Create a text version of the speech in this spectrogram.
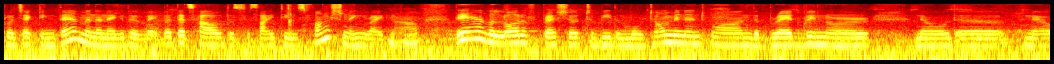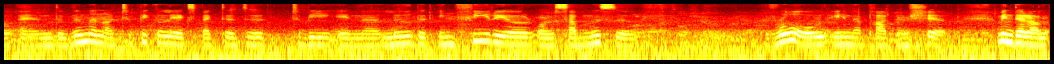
projecting them in a negative way but that's how the society is functioning right mm-hmm. now they have a lot of pressure to be the more dominant one the breadwinner no, the no, and the women are typically expected to, to be in a little bit inferior or submissive role in a partnership. I mean, there are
